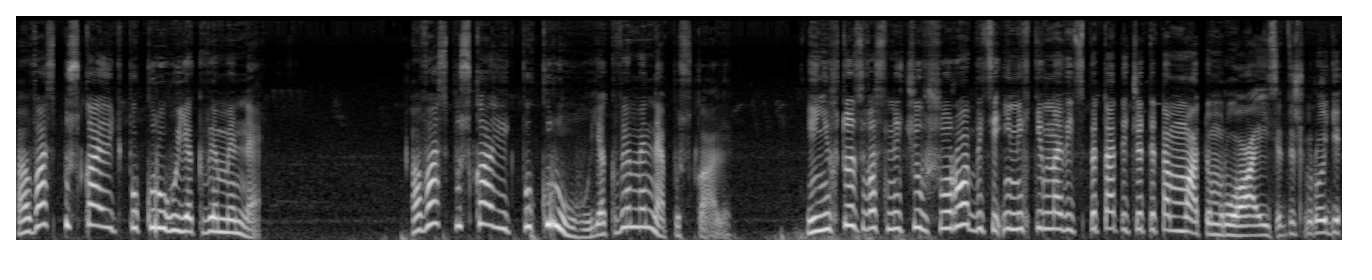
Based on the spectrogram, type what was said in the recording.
А вас пускають по кругу, як ви мене. А вас пускають по кругу, як ви мене пускали. І ніхто з вас не чув, що робиться, і не хотів навіть спитати, що ти там матом ругаєшся. Ти ж вроді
